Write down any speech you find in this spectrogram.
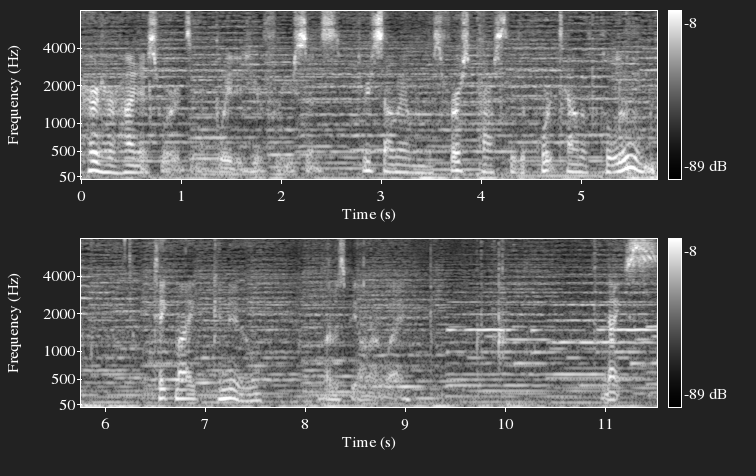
Heard her highness' words and have waited here for you since. To reach Salamand, we first pass through the port town of Paloom. Take my canoe and let us be on our way. Nice.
